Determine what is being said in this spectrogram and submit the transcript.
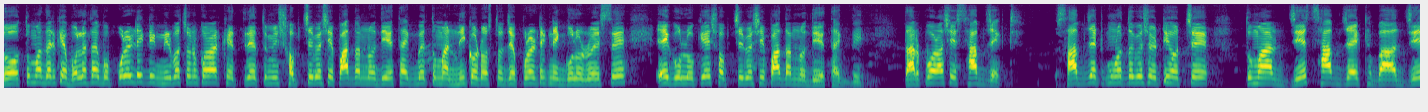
তো তোমাদেরকে বলে থাকব পলিটেকনিক নির্বাচন করার ক্ষেত্রে তুমি সবচেয়ে বেশি প্রাধান্য দিয়ে থাকবে তোমার নিকটস্থ যে পলিটেকনিকগুলো রয়েছে, এগুলোকে সবচেয়ে বেশি প্রাধান্য দিয়ে থাকবে। তারপর আসে সাবজেক্ট সাবজেক্ট মূলত বিষয়টি হচ্ছে তোমার যে সাবজেক্ট বা যে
